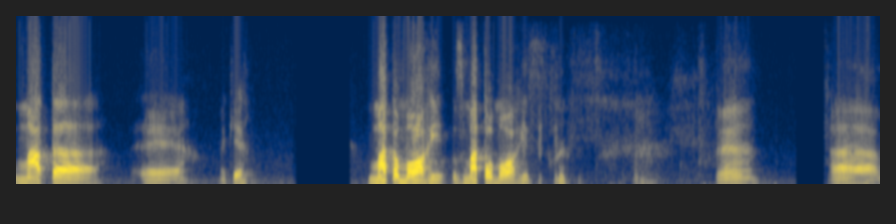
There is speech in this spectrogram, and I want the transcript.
Mata. É, como é que é? Mata morre, os matomorres. é. Ah,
